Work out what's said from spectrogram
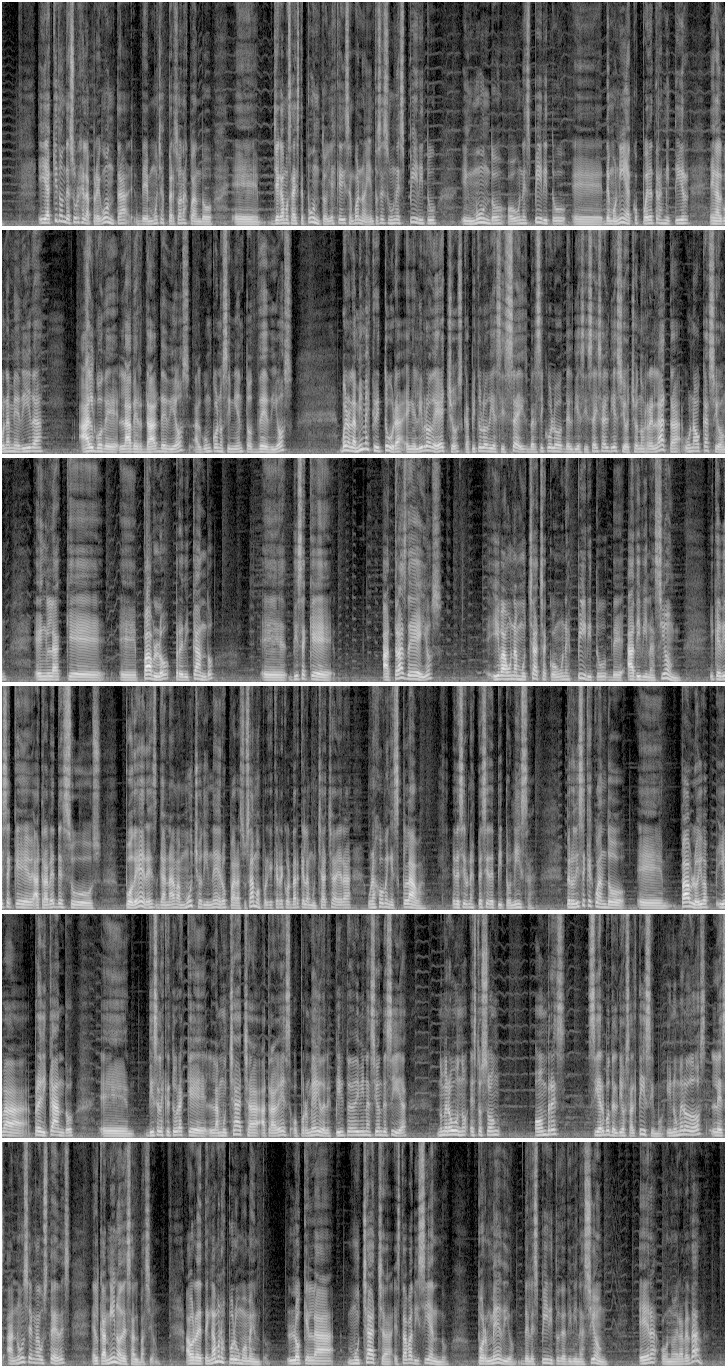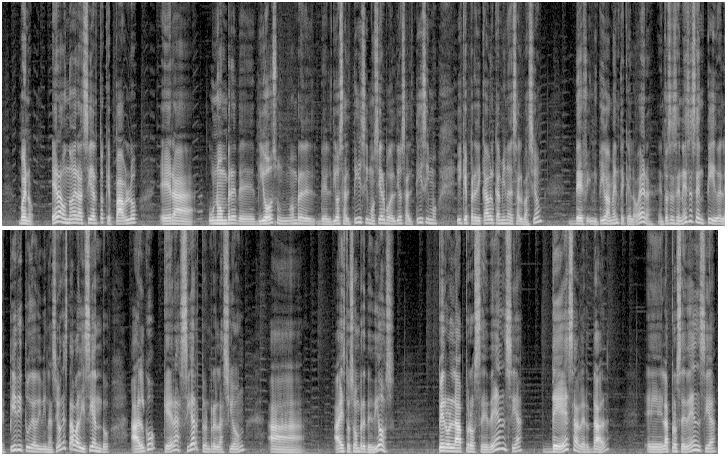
Y aquí donde surge la pregunta de muchas personas cuando eh, llegamos a este punto, y es que dicen, bueno, entonces un espíritu inmundo o un espíritu eh, demoníaco puede transmitir en alguna medida algo de la verdad de Dios, algún conocimiento de Dios. Bueno, la misma escritura en el libro de Hechos, capítulo 16, versículo del 16 al 18, nos relata una ocasión en la que eh, Pablo, predicando, eh, dice que atrás de ellos iba una muchacha con un espíritu de adivinación y que dice que a través de sus poderes ganaba mucho dinero para sus amos, porque hay que recordar que la muchacha era una joven esclava, es decir, una especie de pitonisa. Pero dice que cuando eh, Pablo iba, iba predicando, eh, dice la escritura que la muchacha a través o por medio del espíritu de adivinación decía, número uno, estos son hombres siervos del Dios Altísimo. Y número dos, les anuncian a ustedes el camino de salvación. Ahora detengámonos por un momento. Lo que la muchacha estaba diciendo por medio del espíritu de adivinación, ¿era o no era verdad? Bueno, ¿era o no era cierto que Pablo era un hombre de Dios, un hombre del, Dios altísimo, siervo del Dios altísimo, y que predicaba el camino de salvación? Definitivamente que lo era. Entonces, en ese sentido, el espíritu de adivinación estaba diciendo algo que era cierto en relación a, a estos hombres de Dios. Pero la procedencia de esa verdad, eh, la procedencia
